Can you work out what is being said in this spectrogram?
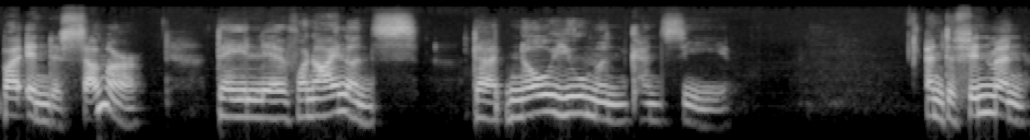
But in the summer, they live on islands that no human can see. And the Finnmen,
